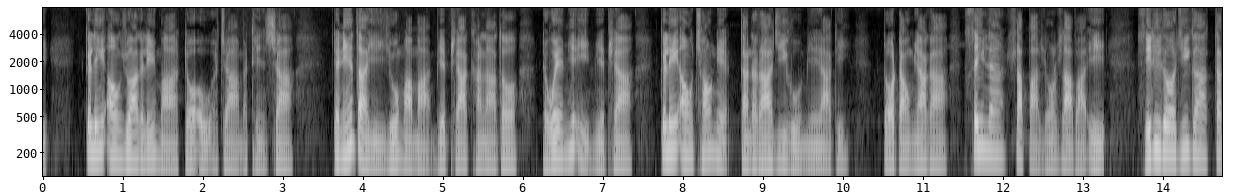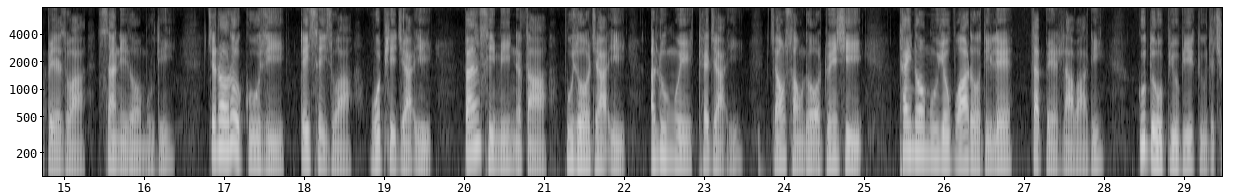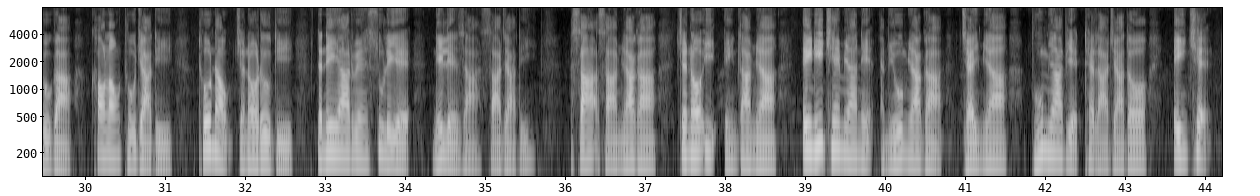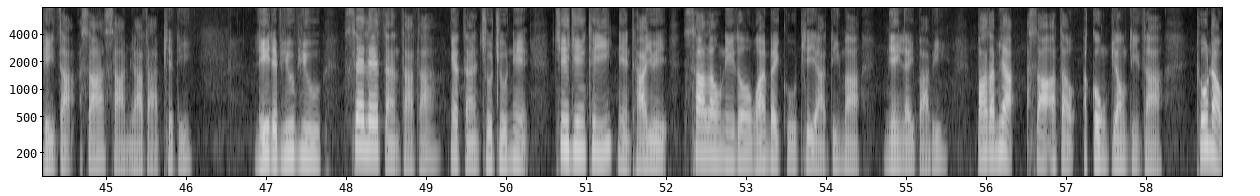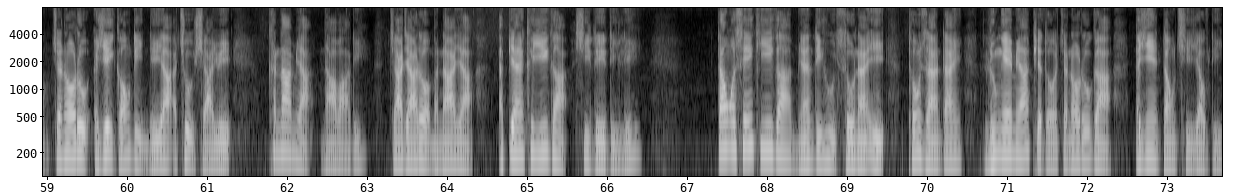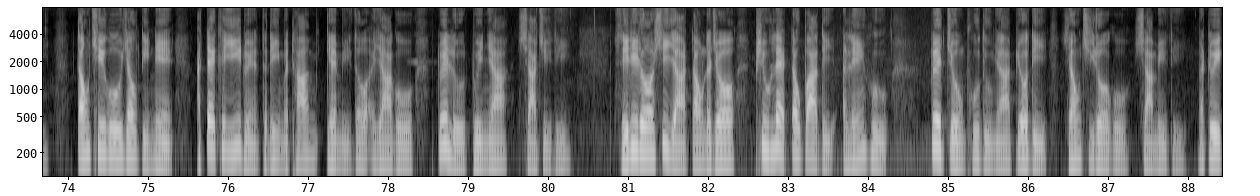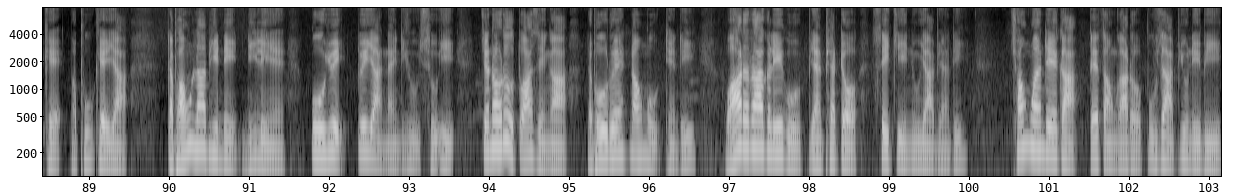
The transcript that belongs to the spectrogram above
ကလင်းအောင်ရွာကလေးမှာတောအုပ်အကြားမထင်ရှားတနင်းတာရီရိုးမမမြစ်ဖျားခံလာသောတဝဲမြစ်ဤမြစ်ဖျားကလင်းအောင်ချောင်းနှင့်တန်တရာကြီးကိုမြင်ရသည်တောတောင်များကစိမ့်လန်းလှပလွန်းလှပါ၏ ဇေဒီတော်ကြီးကတပ်ပယ်စွာစံနေတော်မူသည် ကျွန်တော်တို့ကိုစီတိတ်ဆိတ်စွာဝတ်ဖြစ်ကြ၏ပန်းစီမီနတာပူဇော်ကြ၏အလူငွေထက်ကြ၏ကျောင်းဆောင်တော်အတွင်းရှိ ထိုင်တော်မူရုပ်ပွားတော်သည်လည်းတပ်ပယ်လှပါသည် ကုသိုလ်ပြုပြီးသူတချို့ကခေါင်းလောင်းထိုးကြသည် ထို့နောက်ကျွန်တော်တို့သည်တနေရာတွင်စုလျက်နေလေစာစားကြသည်အစားအစာများကကျွန်တော်ဤအိမ်သားများအိမ်ကြီးချင်းများနှင့်အမျိုးများကဂျိုင်များဘူးများဖြင့်ထက်လာကြသော အိမ်ချက်ဒေသအစားအစာများသာဖြစ်သည်လေတဖြူဖြူဆဲလဲတန်သာသာငှက်တန်ချိုချိုနှင့်ခြေချင်းခရီးနှင်ထား၍ဆာလောင်နေသောဝမ်းပိတ်ကိုဖြစ်ရသည်မှာမြိန်လိုက်ပါပြီပါသမျှအစားအသောက်အကုန်ပြောင်းသည်သာထို့နောက်ကျွန်တော်တို့အရေးကောင်းသည့်နေရာအချို့ရှာ၍ခဏမျှနားပါသည်ကြာကြာတော့မနာရအပြန်ခရီးကရှိသေးသည်လေတောင်အစင်းခီးကမြန်သည်ဟုဆိုနိုင်၏ထုံးစံအတိုင်းလူငယ်များဖြစ်သောကျွန်တော်တို့က အရင်တောင်ချီရောက်သည်တောင်ချီကိုရောက်သည်နှင့်အတက်ခရီးတွင်တတိမထားခဲ့မိသောအရာကိုတွေ့လူတွေ့ညာရှာကြည့်သည်ဇီဒီတော်ရှိရာတောင်တကြောဖြူလက်တောက်ပသည့်အလင်းဟုတွေ့ကြုံဖူးသူများပြောသည့်ရောင်ကြီးတော်ကိုရှာမိသည်မတွေ့ခဲ့မဖူးခဲ့ရတပေါင်းလာပြည့်နှင့်နီးလျင်ပို၍တွေ့ရနိုင်သည်ဟုဆို၏ကျွန်တော်တို့သွားစဉ်ကတဘိုးတွဲနှောင်းမှုထင်သည်ဝါဒရာကလေးကိုပြန်ဖြတ်တော့စိတ်ကြည်နူးရပြန်သည် ချောင်းဝမ်းတဲကတဲတောင်ကတော့ပူဇပြုတ်နေပြီး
